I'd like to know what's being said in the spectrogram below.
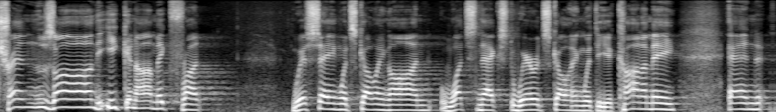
Trends on the economic front. We're saying what's going on, what's next, where it's going with the economy. And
